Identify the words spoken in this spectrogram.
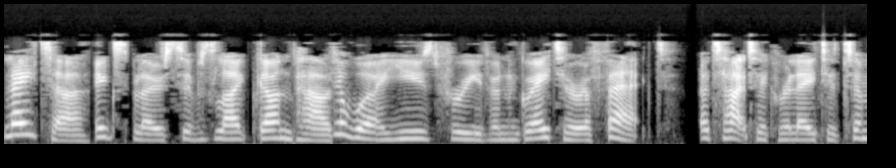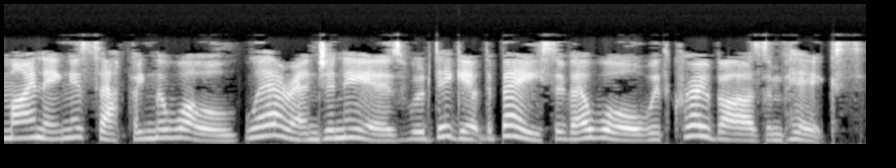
Later, explosives like gunpowder were used for even greater effect. A tactic related to mining is sapping the wall, where engineers would dig at the base of a wall with crowbars and picks.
